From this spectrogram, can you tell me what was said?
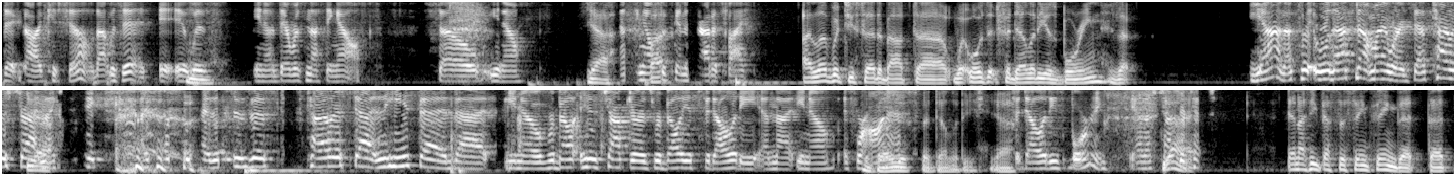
that God could fill. That was it. It, it mm. was, you know, there was nothing else. So, you know, yeah, nothing else uh, is going to satisfy. I love what you said about uh, what, was it? Fidelity is boring. Is that? Yeah, that's what. Well, that's not my words. That's Tyler Stratton. Yeah. I take. I, this is this Tyler Stratton. He said that you know, rebel. His chapter is rebellious fidelity, and that you know, if we're rebellious honest, fidelity. Yeah, fidelity's boring. Yeah, that's chapter yeah. ten. And I think that's the same thing that that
